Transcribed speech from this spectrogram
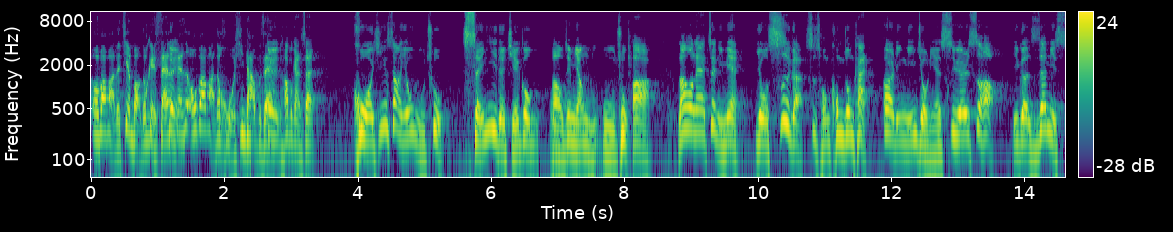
奥巴马的鉴宝都给删了，但是奥巴马的火星他不删。对他不敢删。火星上有五处神异的结构物啊，我这边讲五五处啊。然后呢，这里面有四个是从空中看，二零零九年四月二十四号，一个 Zemis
